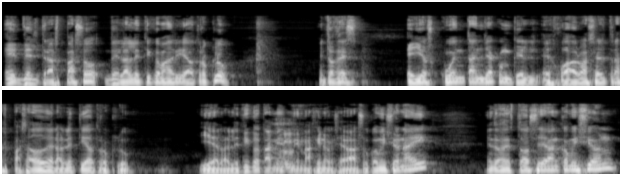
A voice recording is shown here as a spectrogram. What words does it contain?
eh, del traspaso del Atlético de Madrid a otro club. Entonces, ellos cuentan ya con que el, el jugador va a ser traspasado del Atleti a otro club. Y el Atlético también, me imagino que se lleva su comisión ahí. Entonces, todos se llevan comisión,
